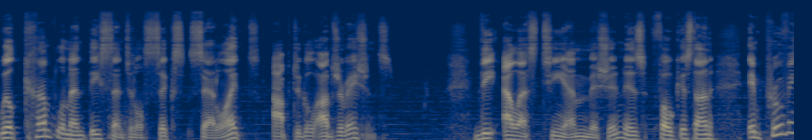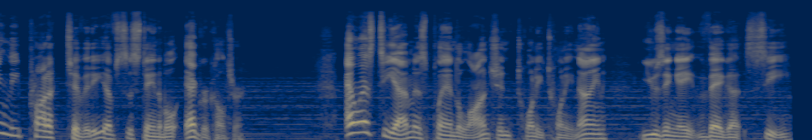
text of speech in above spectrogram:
will complement the Sentinel-6 satellite's optical observations. The LSTM mission is focused on improving the productivity of sustainable agriculture. LSTM is planned to launch in 2029 using a Vega C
